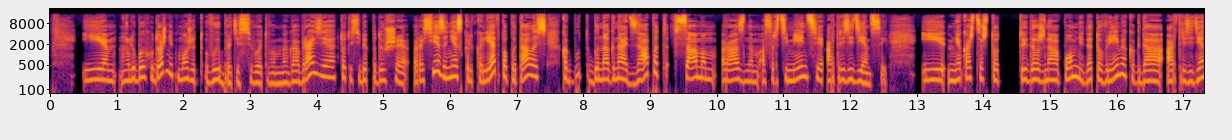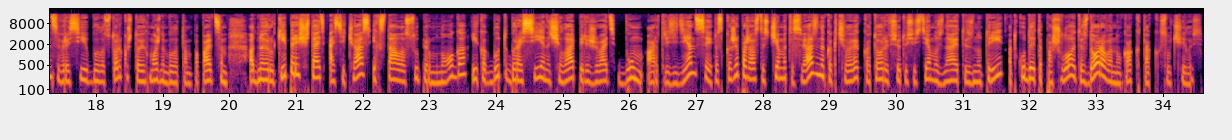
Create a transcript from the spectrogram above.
И любой художник может выбрать из всего этого многообразия что-то себе по душе. Россия за несколько лет попыталась как будто бы нагнать Запад в самом разном ассортименте арт-резиденций. И мне кажется, что ты должна помнить, да, то время, когда арт-резиденций в России было столько, что их можно было там по пальцам одной руки пересчитать, а сейчас их стало супер много, и как будто бы Россия начала переживать бум арт-резиденций. Расскажи, пожалуйста, с чем это связано, как человек, который всю эту систему знает изнутри, откуда это пошло, это здорово, но как так случилось?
